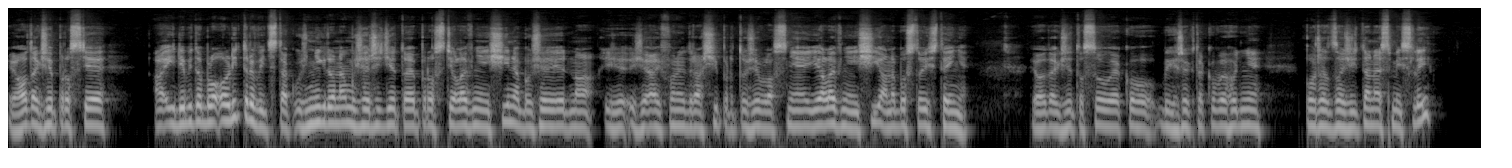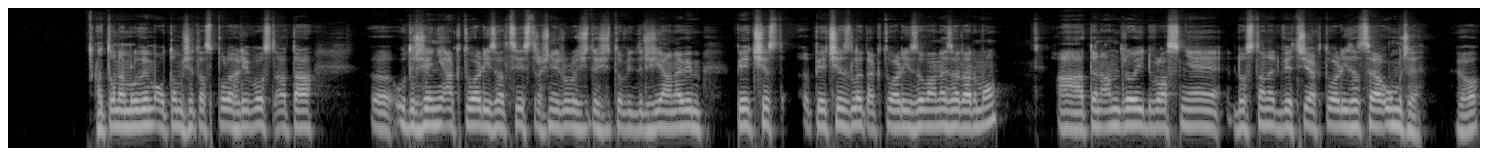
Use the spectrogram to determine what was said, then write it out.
Jo, takže prostě a i kdyby to bylo o litr víc, tak už nikdo nemůže říct, že to je prostě levnější, nebo že, jedna, že, že iPhone je dražší, protože vlastně je levnější, anebo stojí stejně. Jo, takže to jsou, jako bych řekl, takové hodně pořád zažité nesmysly. A to nemluvím o tom, že ta spolehlivost a ta uh, udržení aktualizace je strašně důležité, že to vydrží, já nevím, 5-6 let aktualizované zadarmo a ten Android vlastně dostane dvě, tři aktualizace a umře. Jo?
